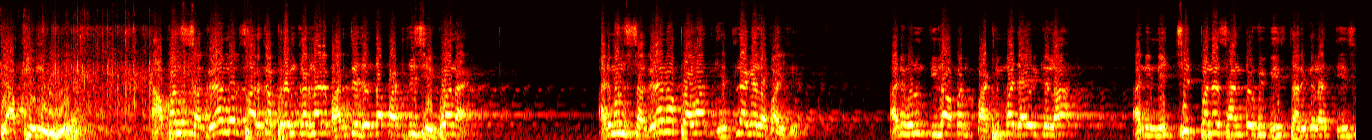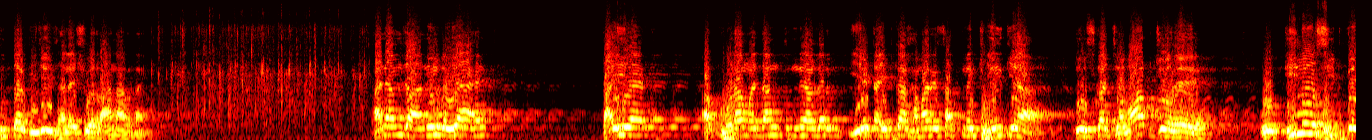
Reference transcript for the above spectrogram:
ही आपली मुलगी आहे. आपण सगळ्यांवर सारखं प्रेम करणारे भारतीय जनता पार्टीची शिकवण आहे. आणि म्हणून सगळ्यांना प्रवास घेतला गेला पाहिजे. आणि म्हणून तिला आपण पाठिंबा जाहीर केला. आणि निश्चितपणे सांगतो की वीस तारखेला ती सुद्धा विजयी झाल्याशिवाय राहणार नाही. आणि आमच्या अनिल भैया आहेत. ताई है अब घोड़ा मैदान तुमने अगर ये टाइप का हमारे साथ में खेल किया तो उसका जवाब जो है वो तीनों सीट पे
